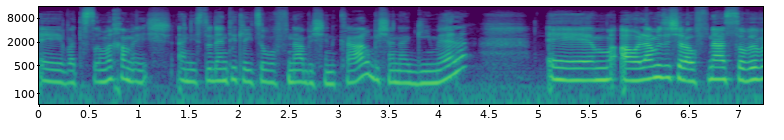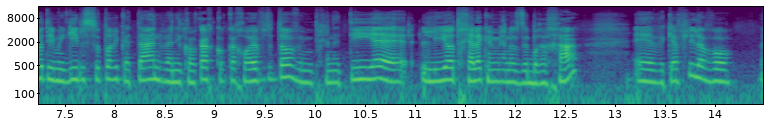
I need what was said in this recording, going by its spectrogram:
אה, בת 25. אני סטודנטית לעיצוב אופנה בשנקר, בשנה ג'. Um, העולם הזה של האופנה סובב אותי מגיל סופר קטן, ואני כל כך כל כך אוהבת אותו, ומבחינתי uh, להיות חלק ממנו זה ברכה. Uh, וכיף לי לבוא uh,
